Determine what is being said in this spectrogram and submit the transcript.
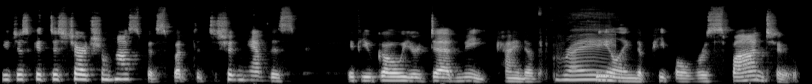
you just get discharged from hospice. But it shouldn't have this, if you go, you're dead meat kind of Right. feeling that people respond to.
